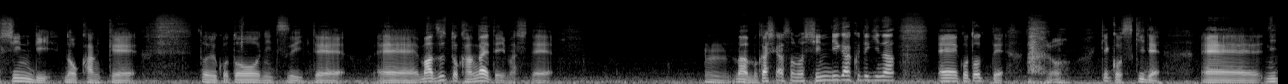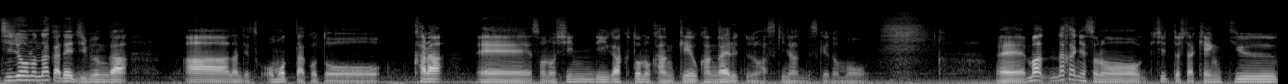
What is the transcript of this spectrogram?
心理の関係ということについて、えー、まあ、ずっと考えていまして、うんまあ、昔からその心理学的な、えことってあの結構好きで、え日常の中で自分があなんていうんですか思ったことから、えその心理学との関係を考えるっていうのが好きなんですけども、えー、まあ中にはそのきちっとした研究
